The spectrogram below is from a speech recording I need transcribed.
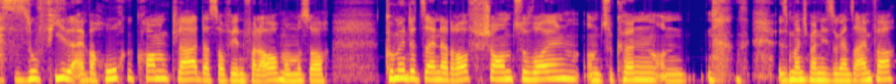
es ist so viel einfach hochgekommen. Klar, das auf jeden Fall auch. Man muss auch committed sein, da drauf schauen zu wollen und zu können. Und ist manchmal nicht so ganz einfach.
